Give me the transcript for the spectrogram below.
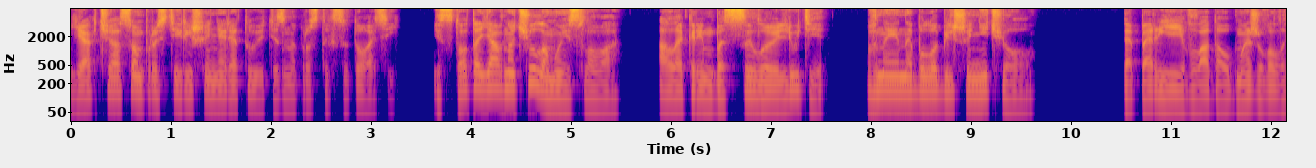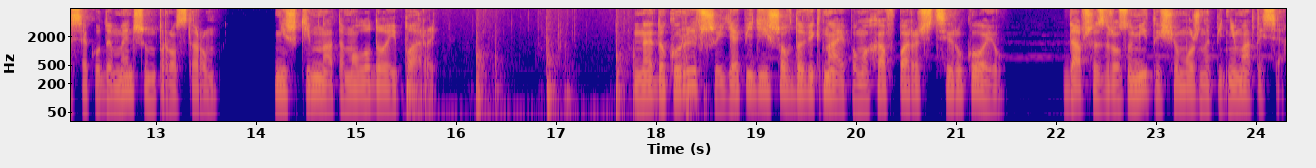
Як часом прості рішення рятують із непростих ситуацій. Істота явно чула мої слова, але крім безсилої люті, в неї не було більше нічого. Тепер її влада обмежувалася куди меншим простором, ніж кімната молодої пари. Не докуривши, я підійшов до вікна і помахав парочці рукою, давши зрозуміти, що можна підніматися.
